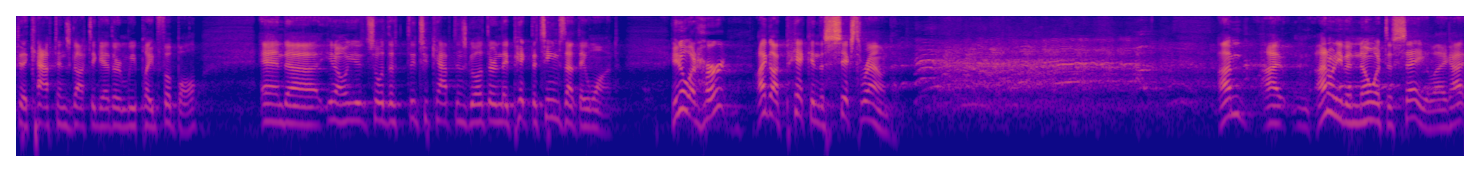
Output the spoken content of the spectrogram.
the captains got together and we played football. And, uh, you know, so the, the two captains go out there and they pick the teams that they want. You know what hurt? I got picked in the sixth round. I'm, I, I don't even know what to say. Like, I,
